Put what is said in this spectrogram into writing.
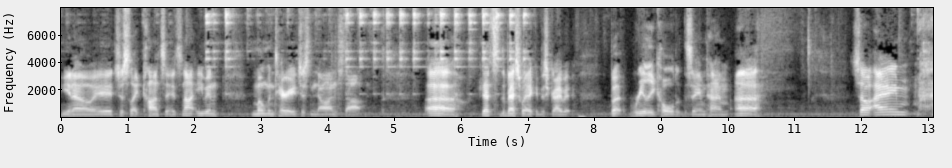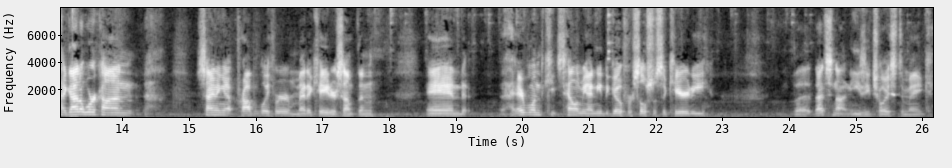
You know, it's just like constant. It's not even momentary. It's just nonstop. Uh, that's the best way I could describe it but really cold at the same time. Uh, so I'm I got to work on signing up probably for Medicaid or something, and everyone keeps telling me I need to go for Social Security, but that's not an easy choice to make.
